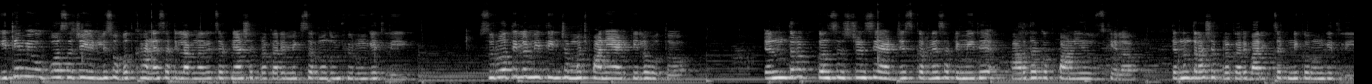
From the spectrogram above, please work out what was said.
इथे मी उपवासाच्या इडली सोबत खाण्यासाठी लागणारी चटणी अशा प्रकारे मिक्सरमधून फिरून घेतली. सुरुवातीला मी तीन चम्मच पाणी ऍड केलं होतं. त्यानंतर कन्सिस्टन्सी ऍडजस्ट करण्यासाठी मी इथे अर्धा कप पाणी यूज केला. त्यानंतर अशा प्रकारे बारीक चटणी करून घेतली.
